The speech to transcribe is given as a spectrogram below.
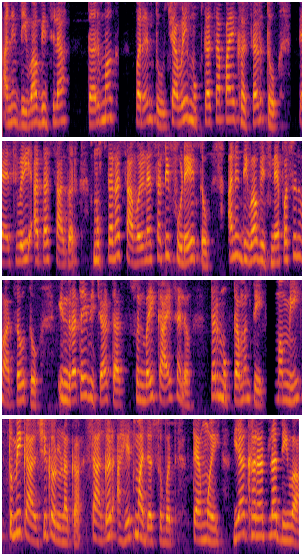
आणि दिवा विजला तर मग? परंतु ज्यावेळी मुक्ताचा पाय घसरतो त्याचवेळी आता सागर मुक्ताला सावरण्यासाठी पुढे येतो आणि दिवा विजण्यापासून वाचवतो. इंद्राताई विचारतात सुनबाई काय झालं? तर मुक्ता म्हणते मम्मी तुम्ही काळजी करू नका. सागर आहेत माझ्यासोबत. त्यामुळे या घरातला दिवा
